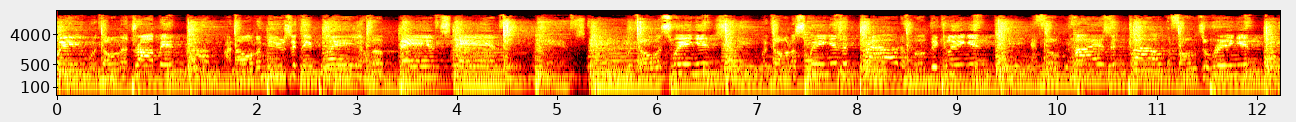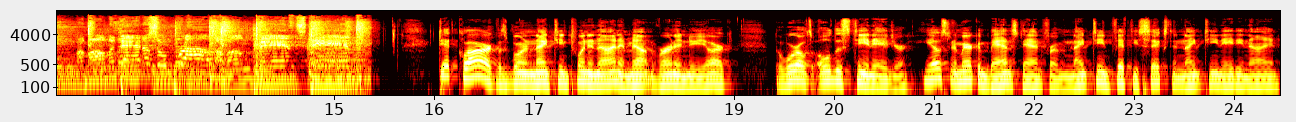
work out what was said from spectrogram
way, we're gonna drop it on all the music they play on the bandstand. We're going swinging, we're gonna swing in the crowd and we'll be clinging and floating high as a cloud. The phones are ringing, my mom and dad are so proud. I'm on bandstand. Dick Clark was born in 1929 in Mount Vernon, New York, the world's oldest teenager. He hosted American Bandstand from 1956 to 1989.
